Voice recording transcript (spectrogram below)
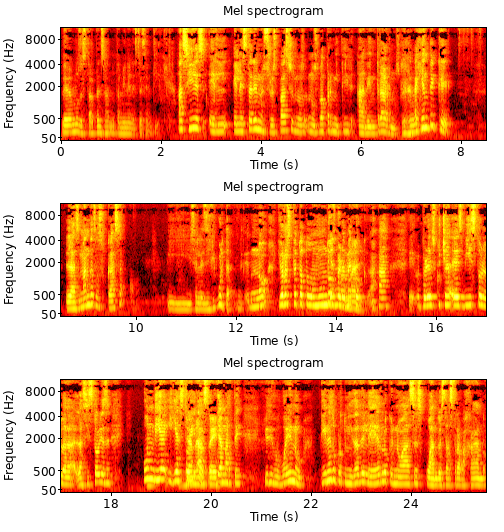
debemos de estar pensando también en este sentido. Así es, el, estar en nuestro espacio nos, va a permitir adentrarnos. Hay gente que las mandas a su casa y se les dificulta. No, yo respeto a todo mundo, pero me toca, eh, pero he escuchado, he visto las historias. Un día y ya estoy, llamarte. Yo digo, bueno, tienes oportunidad de leer lo que no haces cuando estás trabajando,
